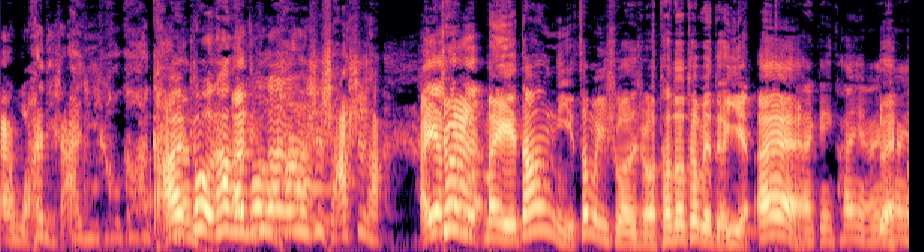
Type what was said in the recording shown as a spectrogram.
哎，我还得啥？你给我看看，哎，给我看看，哎，你给我看看看是啥是啥？哎呀，就是每当你这么一说的时候，他都特别得意。哎哎，，给你看一眼，看一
